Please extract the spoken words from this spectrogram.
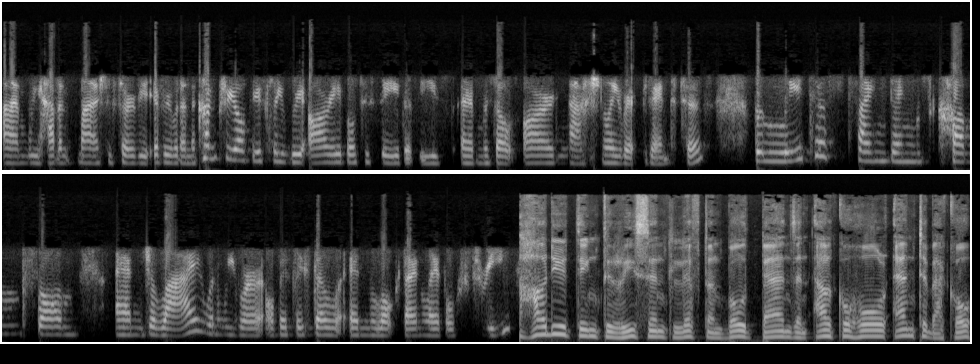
um, we haven't managed to survey everyone in the country, obviously we are able to say that these um, results are nationally representative. The latest findings come from um, July when we were obviously still in lockdown level three. How do you think the recent lift on both bans on alcohol and tobacco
